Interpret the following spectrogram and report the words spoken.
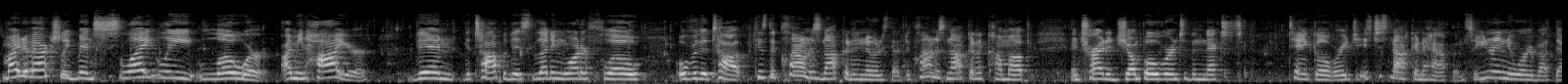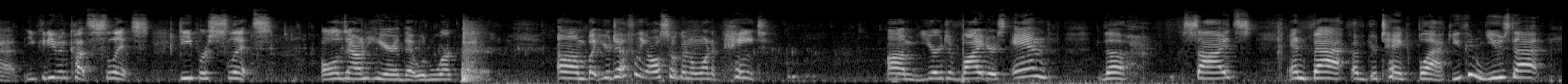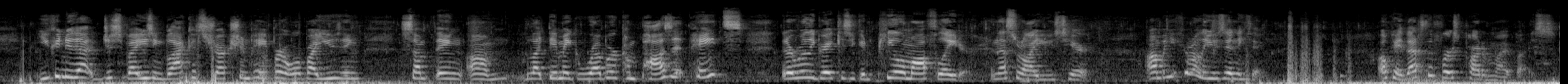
might have actually been slightly lower, I mean higher than the top of this, letting water flow over the top because the clown is not going to notice that. The clown is not going to come up and try to jump over into the next tank over. It's just not going to happen. So you don't need to worry about that. You could even cut slits, deeper slits all down here that would work better. Um, but you're definitely also going to want to paint um, your dividers and the sides and back of your tank black. You can use that. You can do that just by using black construction paper or by using something um, like they make rubber composite paints that are really great because you can peel them off later. And that's what I used here. Um, but you can really use anything. Okay, that's the first part of my advice.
